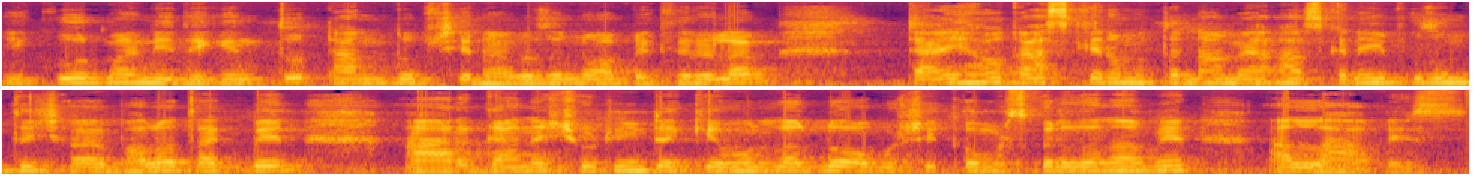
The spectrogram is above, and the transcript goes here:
এই কোরবানিতে কিন্তু তাণ্ডব সিনেমার জন্য অপেক্ষা রইলাম। যাই হোক আজকের মতো নামে আজকের এই পর্যন্তই। সবাই ভালো থাকবেন। আর গানের শুটিংটা কেমন লাগল অবশ্যই কমেন্টস করে জানাবেন। আল্লাহ হাফেজ।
